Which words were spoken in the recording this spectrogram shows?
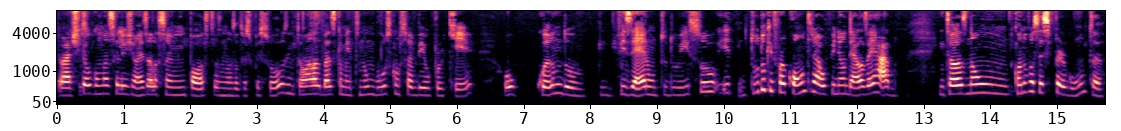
Eu acho que algumas religiões elas são impostas nas outras pessoas, então elas basicamente não buscam saber o porquê ou quando fizeram tudo isso e tudo que for contra a opinião delas é errado. Então elas não, quando você se pergunta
